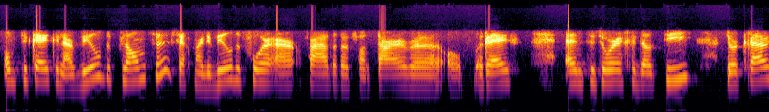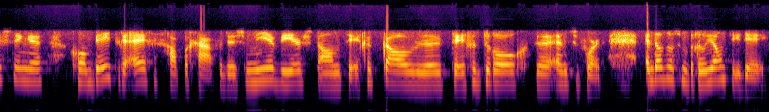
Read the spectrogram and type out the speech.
om te kijken naar wilde planten, zeg maar de wilde voorvaderen van tarwe of rijst. En te zorgen dat die door kruisingen gewoon betere eigenschappen gaven. Dus meer weerstand tegen koude, tegen droogte enzovoort. En dat was een briljant idee.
